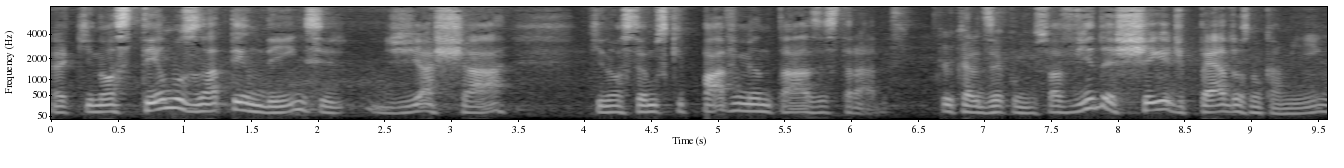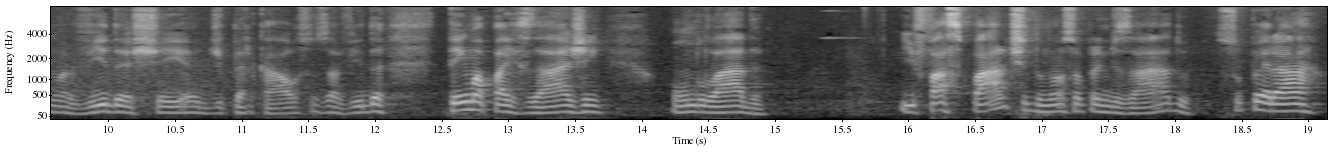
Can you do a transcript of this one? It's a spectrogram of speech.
é que nós temos a tendência de achar que nós temos que pavimentar as estradas. O que eu quero dizer com isso? A vida é cheia de pedras no caminho, a vida é cheia de percalços, a vida tem uma paisagem ondulada. E faz parte do nosso aprendizado superar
